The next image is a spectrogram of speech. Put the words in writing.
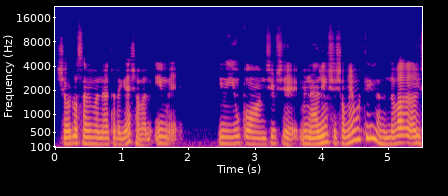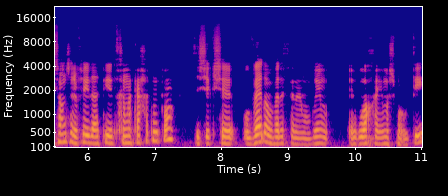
שעוד לא שמים עליה את הדגש, אבל אם אם יהיו פה אנשים שמנהלים ששומעים אותי, אז הדבר הראשון שלפי דעתי צריכים לקחת מפה, זה שכשעובד או עובדת שלהם עוברים אירוע חיים משמעותי,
